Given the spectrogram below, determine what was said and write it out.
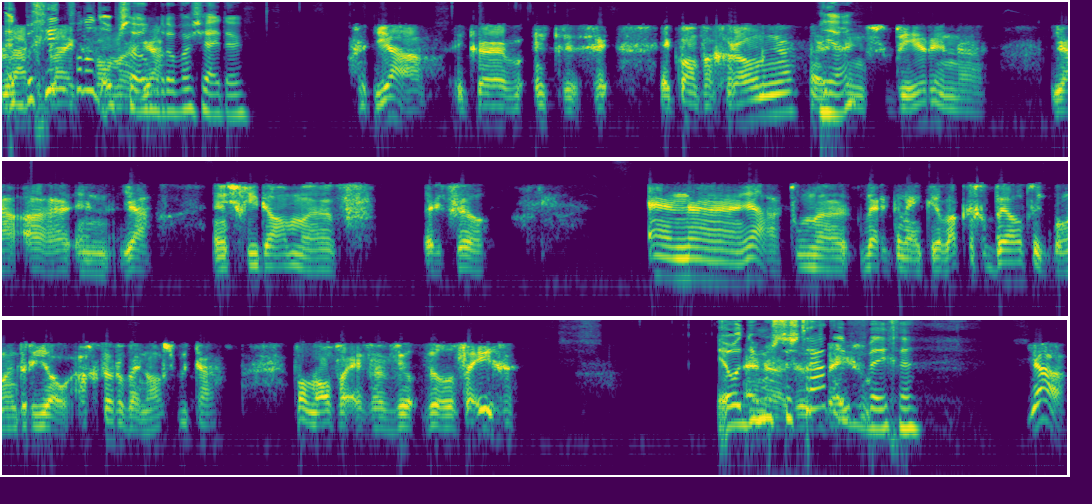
eh, het begin van het eh, opzomeren was jij er. Ja, ik, eh, ik, eh, ik kwam van Groningen. En Ja. ik ging studeren in, eh, ja, eh, in, ja, in Schiedam. eh, pff, weet ik veel. En eh, ja, toen eh, werd ik in één keer wakker gebeld. Ik woon in drie jaar achter bij een hospita. Van of we even wil, wilden vegen. Ja, die En, moest de eh, straat dus even wegen. Ja,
